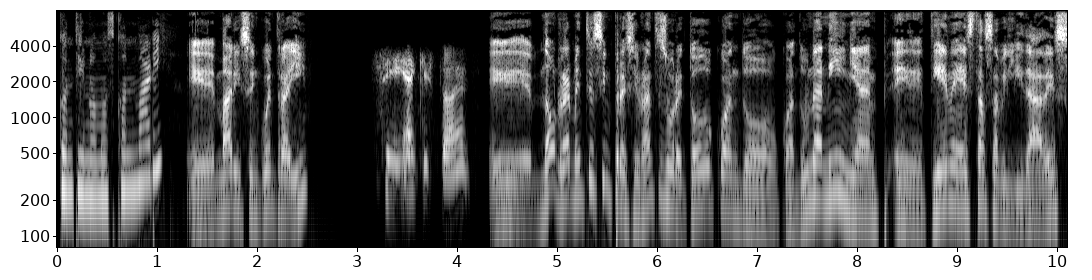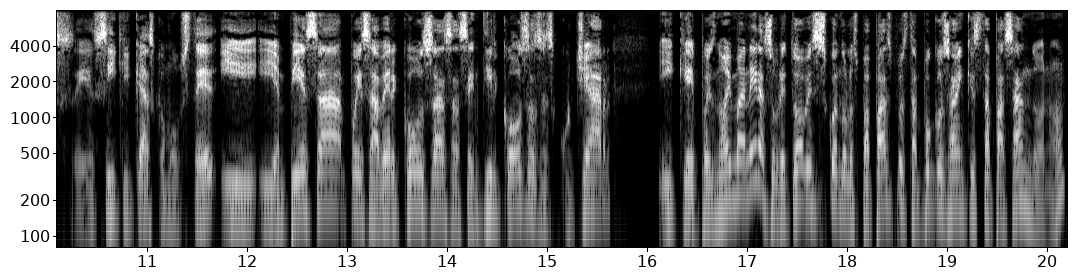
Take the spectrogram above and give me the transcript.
Continuamos con Mari. Eh, Mari, ¿se encuentra ahí? Sí, aquí estoy. Eh, no, realmente es impresionante, sobre todo cuando, cuando una niña em, eh, tiene estas habilidades eh, psíquicas como usted y, y, empieza pues a ver cosas, a sentir cosas, a escuchar y que pues no hay manera, sobre todo a veces cuando los papás pues tampoco saben qué está pasando, ¿no?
